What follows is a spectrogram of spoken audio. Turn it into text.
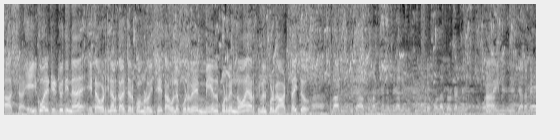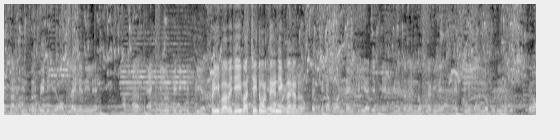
আচ্ছা এই কোয়ালিটির যদি নেয় এটা অরিজিনাল কালচার পম রয়েছে তাহলে পড়বে মেল পড়বে নয় আর ফিমেল পড়বে আট তাই তো? হ্যাঁ। বাট যেটা তোমার চ্যানেল থেকে আজ নতুন করে বলার দরকার নেই। হ্যাঁ। অনলাইনে যে যারা নেবে সাড়ে তিনশোর পেডিগ্রি অফলাইনে নিলে আপনার এক কিলোর পেডিগ্রি ফ্রি আছে। ফ্রি পাবে যেই বাচ্চাই তোমার থেকে নিক না কেন? Doctor check up one time free আছে ভ্যাকসিনেশনের লোক লাগলে ভ্যাকসিনেশনের লোক দিয়ে দেবো। এবং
